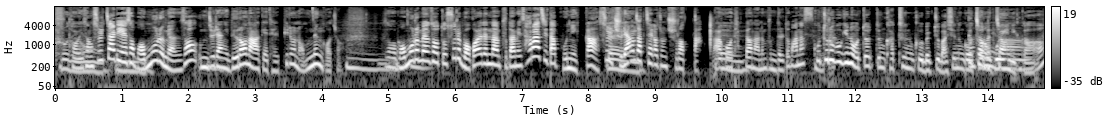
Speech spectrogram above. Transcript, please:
그러네요. 더 이상 술자리에서 음. 머무르면서 음주량이 늘어나게 될 필요는 없는 거죠. 음, 그래서 맞아요. 머무르면서도 술을 먹어야 된다는 부담이 사라지다 보니까 술 네. 주량 자체가 좀 줄었다라고 네. 답변하는 분들도 많았습니다. 겉으로 보기는 어쨌든 같은 그 맥주 마시는 것처럼 그쵸, 그쵸. 보이니까.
